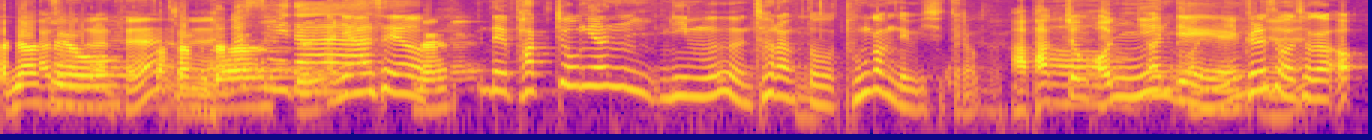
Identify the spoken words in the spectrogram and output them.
안녕하세요. 가수분들한테. 감사합니다. 반갑습니다. 네. 안녕하세요. 네. 근데 박종현님은 저랑 또 동갑내미시더라고요. 아 박정언님. 아, 예. 언님? 그래서 네. 제가 어,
